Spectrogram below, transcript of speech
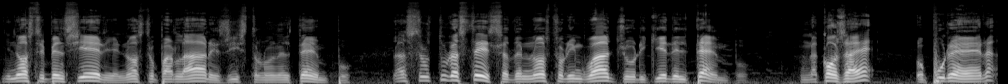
I nostri pensieri e il nostro parlare esistono nel tempo. La struttura stessa del nostro linguaggio richiede il tempo. Una cosa è, oppure era,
